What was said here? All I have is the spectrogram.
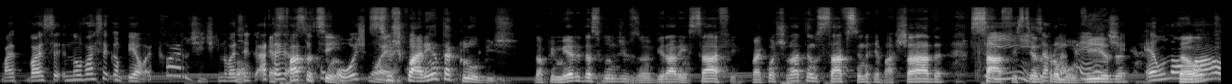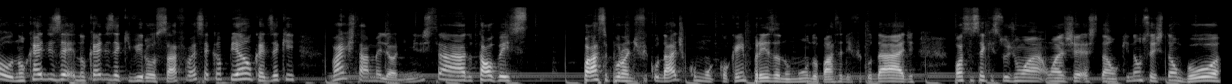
mas vai ser, não vai ser campeão. É claro, gente, que não vai Bom, ser Até, é fato assim, assim hoje, não se é. os 40 clubes da primeira e da segunda divisão virarem SAF, vai continuar tendo SAF sendo rebaixada, SAF Sim, sendo exatamente. promovida. É o então normal. Então... Não, quer dizer, não quer dizer que virou SAF vai ser campeão, quer dizer que vai estar melhor administrado, talvez passe por uma dificuldade, como qualquer empresa no mundo passa dificuldade. Possa ser que surja uma, uma gestão que não seja tão boa,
